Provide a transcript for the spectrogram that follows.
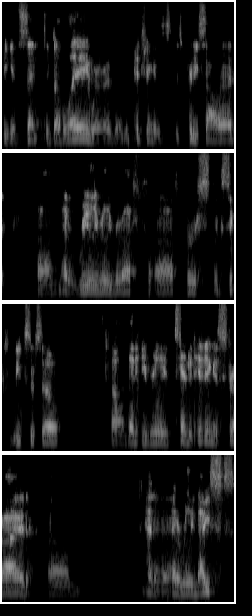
He gets sent to Double A, where the, the pitching is is pretty solid. Um, had a really really rough uh, first like six weeks or so. Uh, then he really started hitting his stride. Um, had a had a really nice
